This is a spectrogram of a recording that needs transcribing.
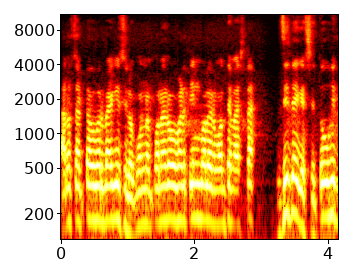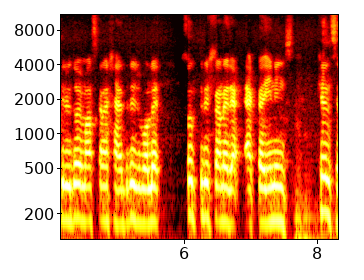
আরও চারটা ওভার বাকি ছিল। পনেরো ওভার তিন বলের মধ্যে ম্যাচটা জিতে গেছে। তৌহিদ হৃদয় মাঝখানে সাঁত্রিশ বলে ছত্রিশ রানের একটা ইনিংস খেলছে।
